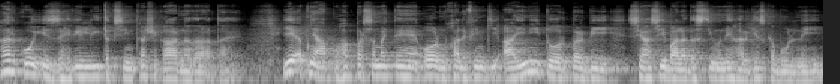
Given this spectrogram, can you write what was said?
ہر کوئی اس زہریلی تقسیم کا شکار نظر آتا ہے۔ یہ اپنے آپ کو حق پر سمجھتے ہیں اور مخالفین کی آئینی طور پر بھی سیاسی بالادستی انہیں ہرگز قبول نہیں۔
